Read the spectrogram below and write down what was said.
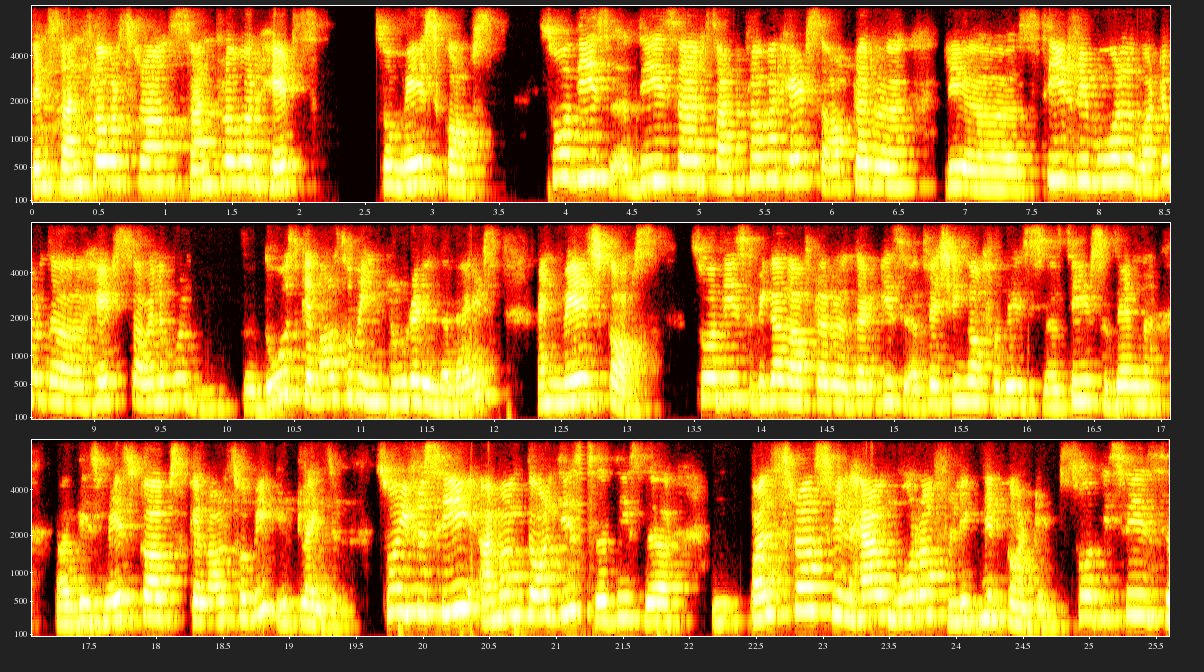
then sunflower straw, sunflower heads, so maize cobs. So these these are sunflower heads after uh, the uh, seed removal, whatever the heads available, those can also be included in the diets and maize cobs. So this because after uh, that is uh, threshing of these uh, seeds, then uh, these maize crops can also be utilized. So if you see among all these, uh, these uh, pulse will have more of lignin content. So this is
